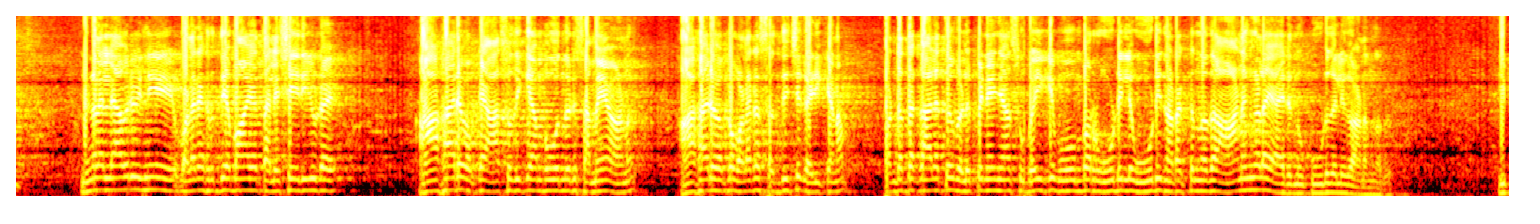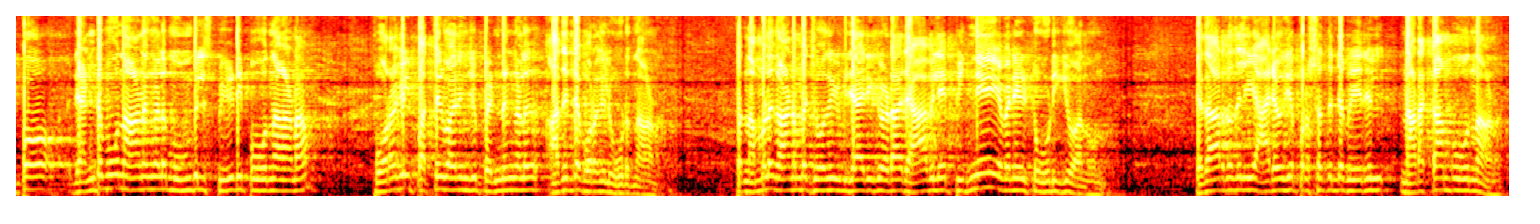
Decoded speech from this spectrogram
നിങ്ങളെല്ലാവരും ഇനി വളരെ ഹൃദ്യമായ തലശ്ശേരിയുടെ ആഹാരമൊക്കെ ആസ്വദിക്കാൻ പോകുന്നൊരു സമയമാണ്. ആഹാരമൊക്കെ വളരെ ശ്രദ്ധിച്ച് കഴിക്കണം. പണ്ടത്തെ കാലത്ത് വെളുപ്പിനെ ഞാൻ സുബൈക്ക് പോകുമ്പോൾ റോഡിൽ ഓടി നടക്കുന്നത് ആണുങ്ങളെ ആയിരുന്നു കൂടുതൽ കാണുന്നത്. ഇപ്പോൾ രണ്ട് മൂന്ന് ആണുങ്ങൾ മുമ്പിൽ സ്പീഡിൽ പോകുന്ന കാണാം. പുറകിൽ പത്ത് പതിനഞ്ച് പെണ്ണുങ്ങൾ അതിന്റെ പുറകിൽ ഓടുന്നതാണ്. അപ്പം നമ്മൾ കാണുമ്പോൾ ചോദ്യം വിചാരിക്കുകടാ രാവിലെ പിന്നെ ഇവനെ ഇട്ട് ഓടിക്കുവാന്ന് യഥാർത്ഥത്തിൽ ഈ ആരോഗ്യ പ്രശ്നത്തിന്റെ പേരിൽ നടക്കാൻ പോകുന്നതാണ്.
